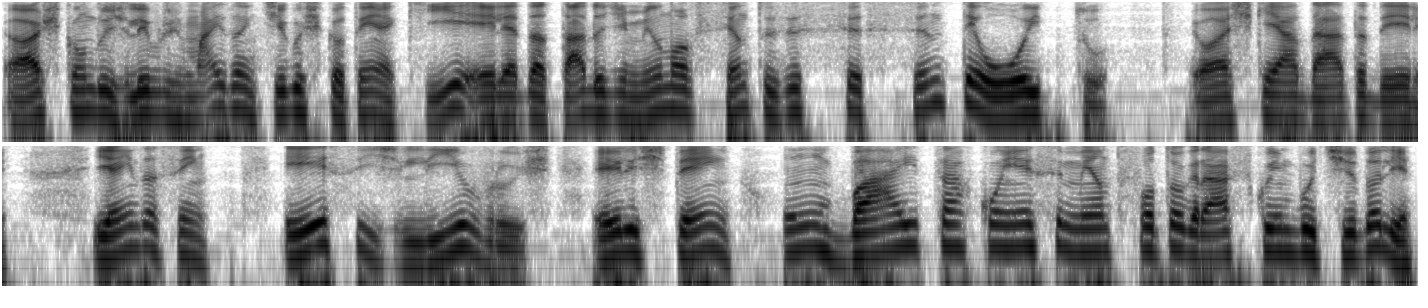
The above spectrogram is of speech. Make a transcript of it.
Eu acho que um dos livros mais antigos que eu tenho aqui, ele é datado de 1968. Eu acho que é a data dele. E ainda assim, esses livros, eles têm um baita conhecimento fotográfico embutido ali.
